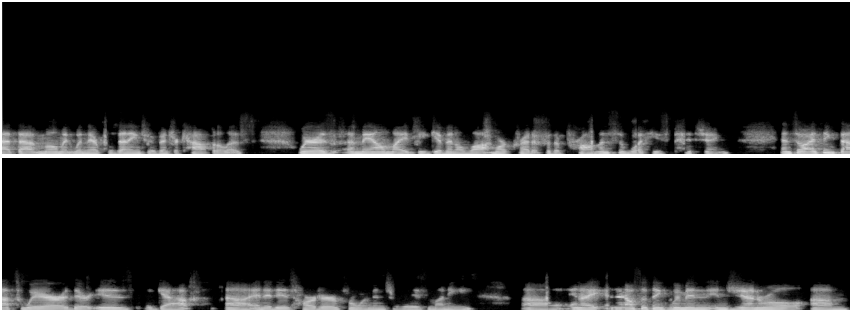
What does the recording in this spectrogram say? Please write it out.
at that moment when they're presenting to a venture capitalist, whereas a male might be given a lot more credit for the promise of what he's pitching. And so I think that's where there is a gap, uh, and it is harder for women to raise money. Uh, and I and I also think women in general um,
